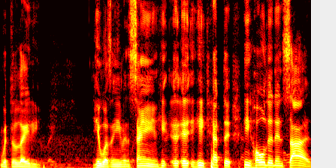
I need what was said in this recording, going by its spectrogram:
with the lady. He wasn't even saying he it, he kept it he hold it inside.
